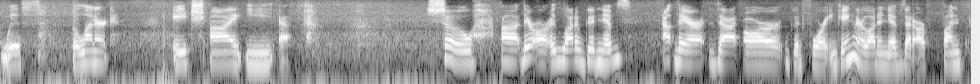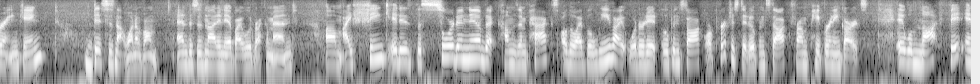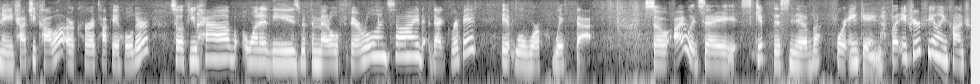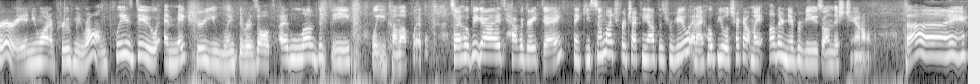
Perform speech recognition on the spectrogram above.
with the Leonardt H-I-E-F. So uh, there are a lot of good nibs out there that are good for inking. There are a lot of nibs that are fun for inking. This is not one of them, and this is not a nib I would recommend. Um, I think it is the sort of nib that comes in packs, although I believe I ordered it open stock or purchased it open stock from Paper and Ink Arts. It will not fit in a Tachikawa or Kuretake holder, so if you have one of these with the metal ferrule inside that grip it, it will work with that. So I would say skip this nib for inking. But if you're feeling contrary and you want to prove me wrong, please do and make sure you link the results. I'd love to see what you come up with. So I hope you guys have a great day. Thank you so much for checking out this review and I hope you will check out my other nib reviews on this channel. Bye!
